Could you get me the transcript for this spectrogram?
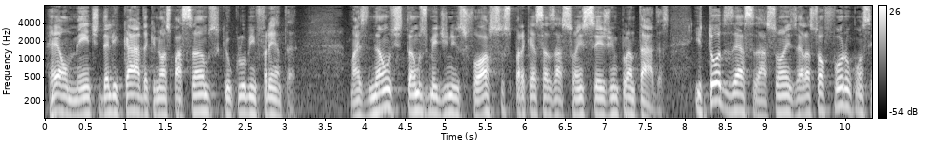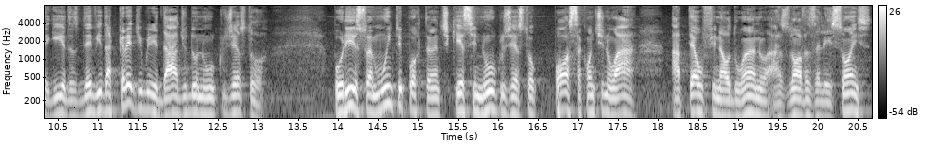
realmente delicada que nós passamos, que o clube enfrenta mas não estamos medindo esforços para que essas ações sejam implantadas. E todas essas ações, elas só foram conseguidas devido à credibilidade do núcleo gestor. Por isso é muito importante que esse núcleo gestor possa continuar até o final do ano, as novas eleições,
